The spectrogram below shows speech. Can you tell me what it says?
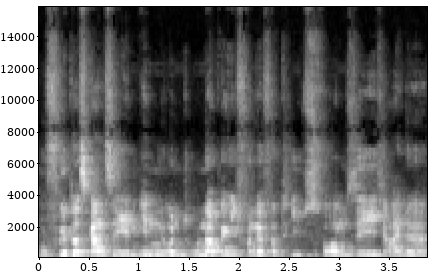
Wo führt das Ganze eben hin? Und unabhängig von der Vertriebsform sehe ich eine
